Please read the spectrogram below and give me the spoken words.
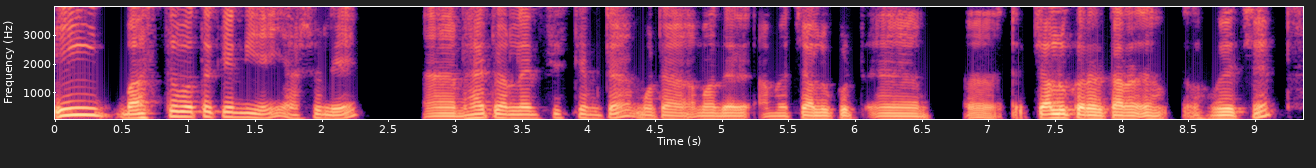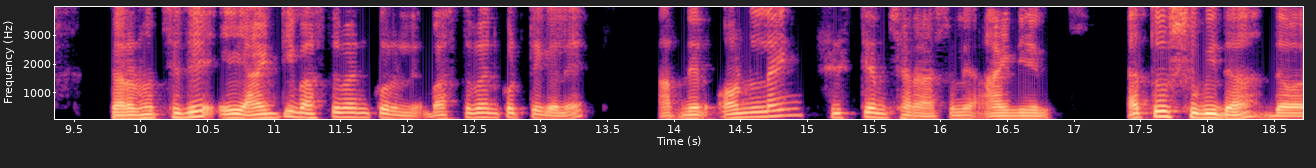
এই বাস্তবতাকে নিয়েই আসলে ভ্যাট অনলাইন সিস্টেমটা মোটা আমাদের, আমরা চালু করতে চালু করার কারণ হয়েছে। কারণ হচ্ছে যে এই আইনটি বাস্তবায়ন করলে, বাস্তবায়ন করতে গেলে আপনার অনলাইন সিস্টেম ছাড়া আসলে আইনের এত সুবিধা দেওয়া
